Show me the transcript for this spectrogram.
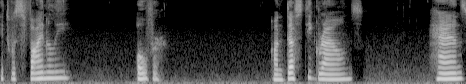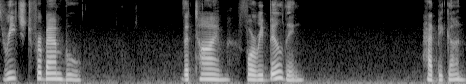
It was finally over. On dusty grounds, hands reached for bamboo. The time for rebuilding had begun.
